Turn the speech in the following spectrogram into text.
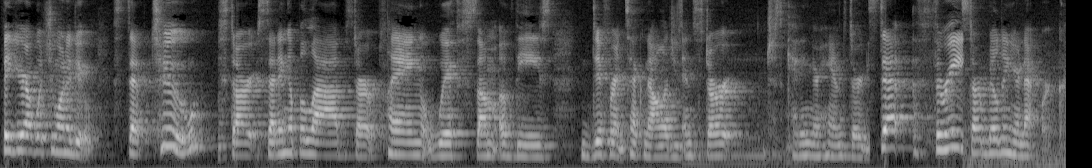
figure out what you wanna do. Step two, start setting up a lab, start playing with some of these different technologies and start just getting your hands dirty. Step three, start building your network.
